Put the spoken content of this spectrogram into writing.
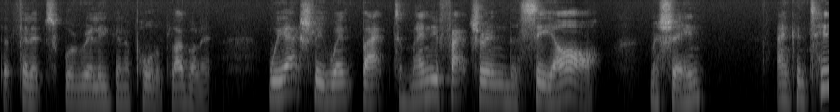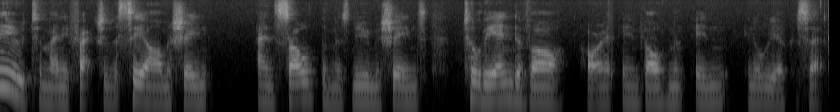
that Philips were really going to pull the plug on it, we actually went back to manufacturing the CR machine and continued to manufacture the CR machine and sold them as new machines till the end of our, our involvement in, in audio cassette.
